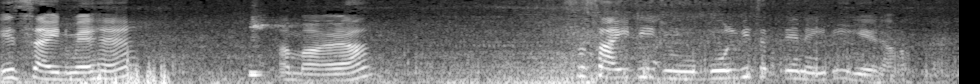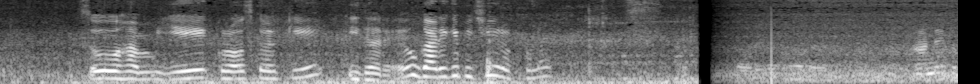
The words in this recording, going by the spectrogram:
इस साइड में है हमारा सोसाइटी जो बोल भी सकते नहीं भी, ये रहा। सो so, हम ये क्रॉस करके इधर है। वो गाड़ी के पीछे ही रखो ना। आने दो।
